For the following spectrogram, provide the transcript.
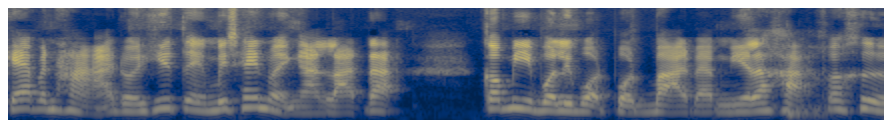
แก้ปัญหา โดยที่ตัวเองไม่ใช่หน่วยงานรัฐอะก็มีบริบทบทบาทแบบนี้แหละค่ะ ก็คือ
